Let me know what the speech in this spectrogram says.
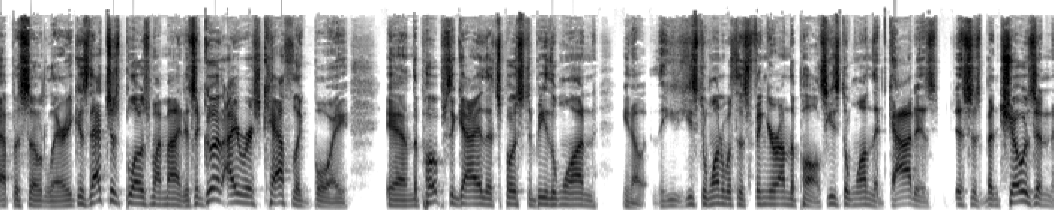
episode, Larry, because that just blows my mind. It's a good Irish Catholic boy, and the Pope's the guy that's supposed to be the one. You know, he's the one with his finger on the pulse. He's the one that God is. This has been chosen,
